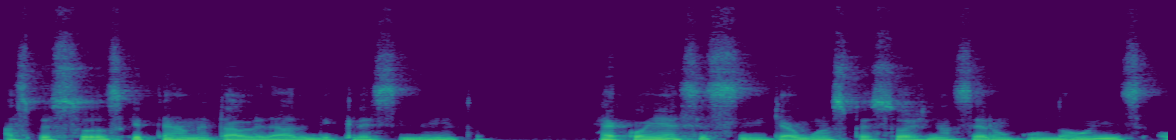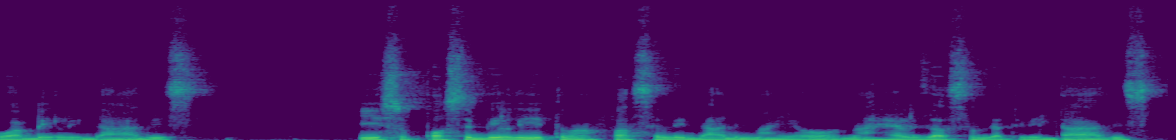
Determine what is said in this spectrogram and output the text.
as pessoas que têm a mentalidade de crescimento Reconhece sim que algumas pessoas nasceram com dons ou habilidades. Isso possibilita uma facilidade maior na realização de atividades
